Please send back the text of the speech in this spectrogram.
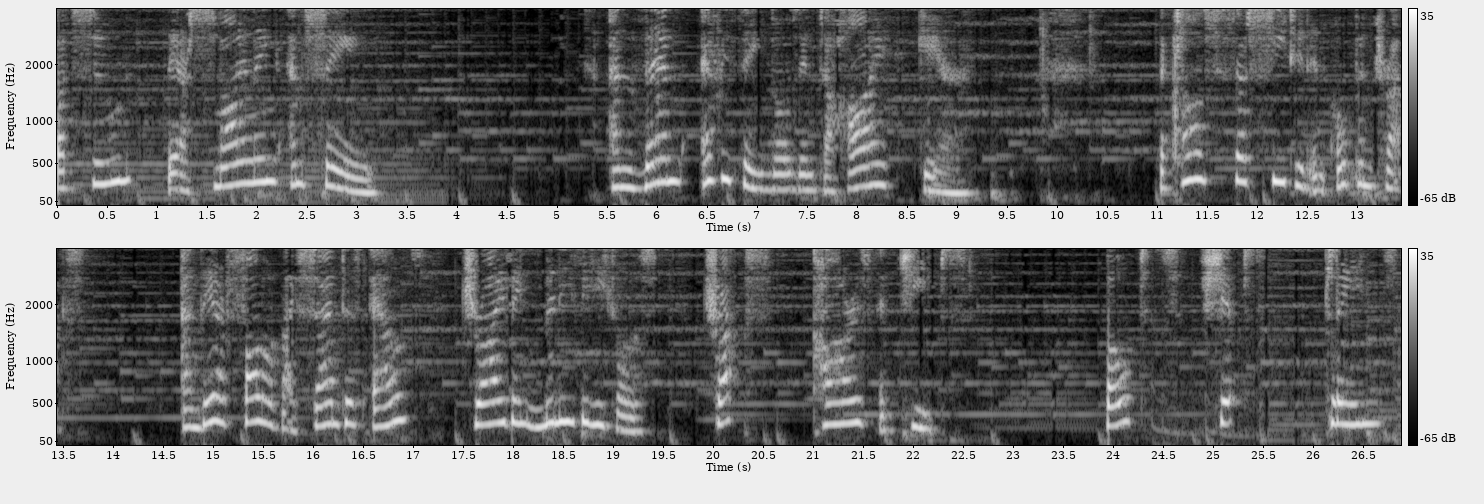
but soon they are smiling and singing. And then everything goes into high gear. The Clauses are seated in open trucks, and they are followed by Santa's elves driving mini vehicles, trucks, cars, and jeeps, boats, ships, planes,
